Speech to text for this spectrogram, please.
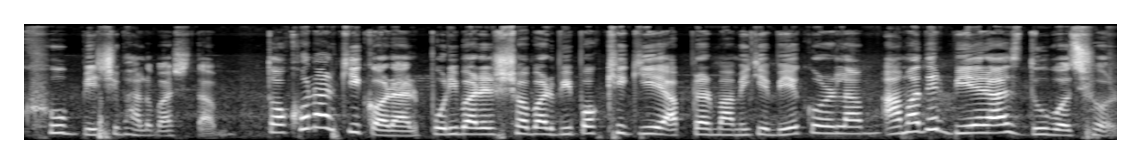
খুব বেশি ভালোবাসতাম। তখন আর কি করার? পরিবারের সবার বিপক্ষে গিয়ে আপনার মামিকে বিয়ে করলাম। আমাদের বিয়ের আজ দু বছর।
